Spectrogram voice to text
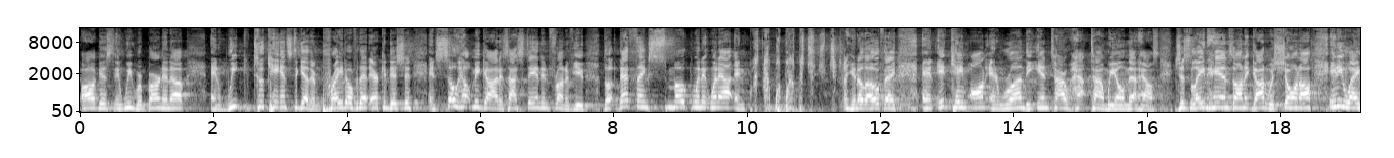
August and we were burning up and we took hands together and prayed over that air condition. And so help me God as I stand in front of you, the, that thing smoked when it went out and you know the whole thing. And it came on and run the entire time we owned that house. Just laid hands on it. God was showing off. Anyway,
